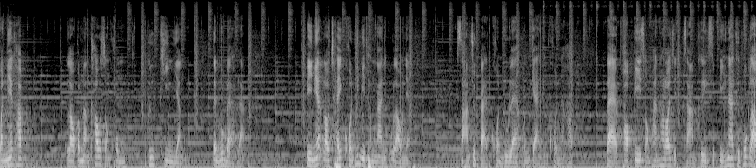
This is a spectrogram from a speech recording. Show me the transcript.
วันนี้ครับ เรากำลังเข้าสังคม พึ่งพิงอย่างเต็มรูปแบบแล้ว ปีนี้เราใช้คนที่มีทำงานอย่างพวกเราเนี่ย 3.8 คนดูแลคนแก่หนึ่งคนนะครับ แต่พอปี 2573 คืออีก 10 ปีข้างหน้าคือพวกเรา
